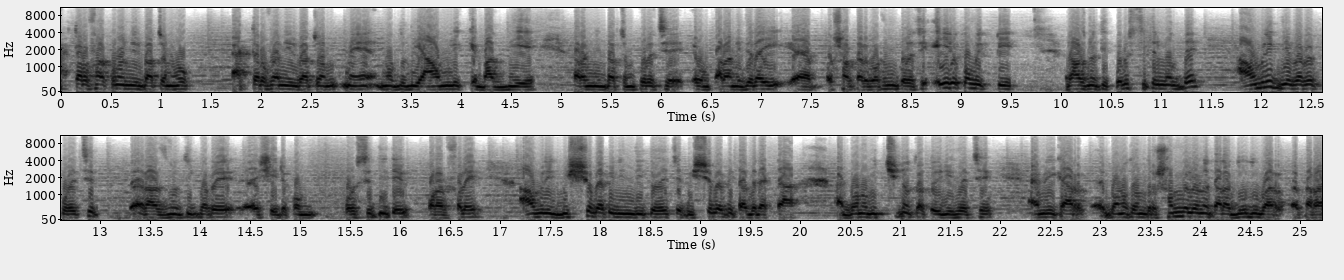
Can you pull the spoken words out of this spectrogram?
একতরফা কোনো নির্বাচন হোক, একতরফা নির্বাচনে মধ্য দিয়ে আওয়ামী লীগকে বাদ দিয়ে তারা নির্বাচন করেছে এবং তারা নিজেরাই সরকার গঠন করেছে। এইরকম একটি রাজনৈতিক পরিস্থিতির মধ্যে আওয়ামী লীগ যেভাবে করেছে রাজনৈতিকভাবে সেই রকম পরিস্থিতিতে পড়ার ফলে আওয়ামী লীগ বিশ্বব্যাপী নিন্দিত হয়েছে, বিশ্বব্যাপী তাদের একটা গণবিচ্ছিন্নতা তৈরি হয়েছে। আমেরিকার গণতন্ত্র সম্মেলনে তারা দু দুবার তারা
